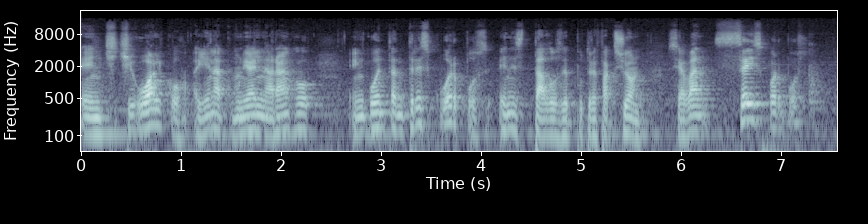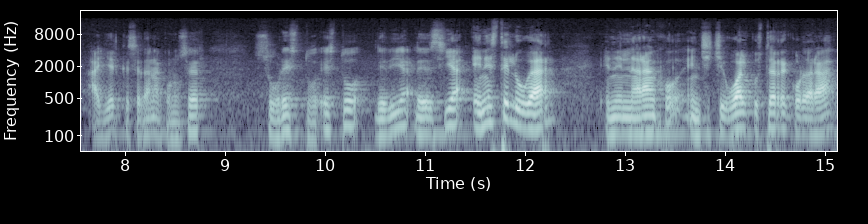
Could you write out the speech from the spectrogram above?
en Chichihualco, ahí en la comunidad del Naranjo, encuentran tres cuerpos en estados de putrefacción. Se van seis cuerpos ayer que se dan a conocer sobre esto. Esto de día, le decía, en este lugar, en el Naranjo, en Chichihualco, usted recordará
